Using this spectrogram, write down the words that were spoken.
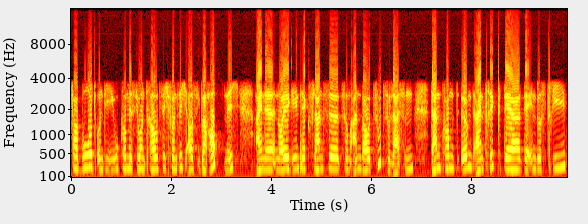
Verbot und die EU-Kommission traut sich von sich aus überhaupt nicht, eine neue Gentech-Pflanze zum Anbau zuzulassen. Dann kommt irgendein Trick der, der Industrie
